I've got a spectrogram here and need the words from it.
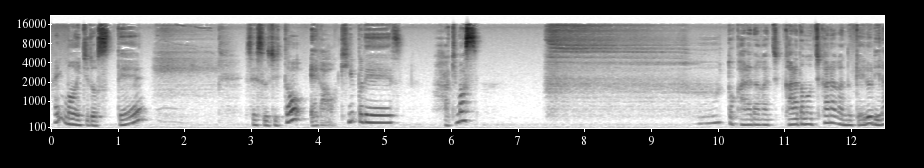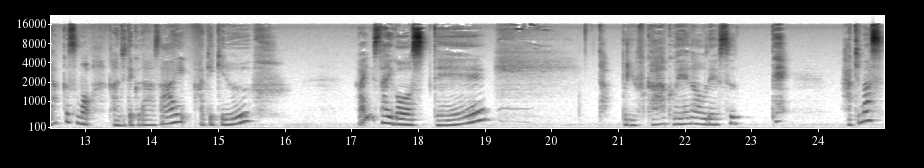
はいもう一度吸って。背筋と笑顔キープです。吐きます。ふーっと体が体の力が抜けるリラックスも感じてください。吐き切る。はい最後吸って。たっぷり深く笑顔で吸ってって。吐きます。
